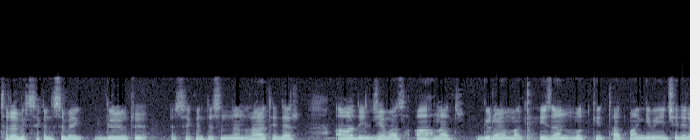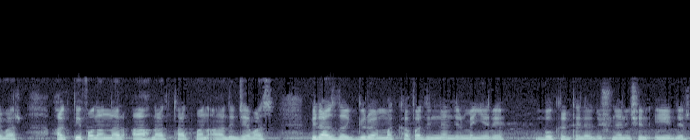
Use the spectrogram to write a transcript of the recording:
Trafik sıkıntısı ve gürültü sıkıntısından rahat eder. Adil, Cevaz, Ahlat, Güroyamak, Hizan, Mutki, Tatvan gibi ilçeleri var. Aktif olanlar Ahlat, Tatvan, Adil, Cevaz. Biraz da Güroyamak kafa dinlendirme yeri. Bu kriterleri düşünen için iyidir.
